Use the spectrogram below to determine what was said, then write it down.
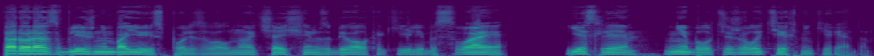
Пару раз в ближнем бою использовал, но чаще им забивал какие-либо сваи, если не было тяжелой техники рядом.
